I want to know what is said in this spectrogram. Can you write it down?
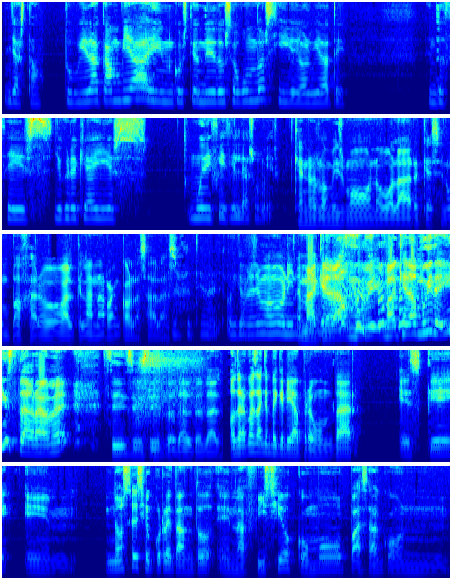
ya está. Tu vida cambia en cuestión de dos segundos y olvídate. Entonces, yo creo que ahí es muy difícil de asumir. Que no es lo mismo no volar que ser un pájaro al que le han arrancado las alas. Efectivamente. Uy, qué más bonito. Me ha, quedado muy, me ha quedado muy de Instagram, ¿eh? Sí, sí, sí, total, total. Otra cosa que te quería preguntar es que em, no sé si ocurre tanto en la fisio como pasa con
